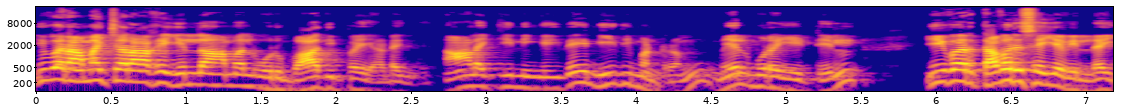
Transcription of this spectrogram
இவர் அமைச்சராக இல்லாமல் ஒரு பாதிப்பை அடைந்து நாளைக்கு நீங்கள் இதே நீதிமன்றம் மேல்முறையீட்டில் இவர் தவறு செய்யவில்லை.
